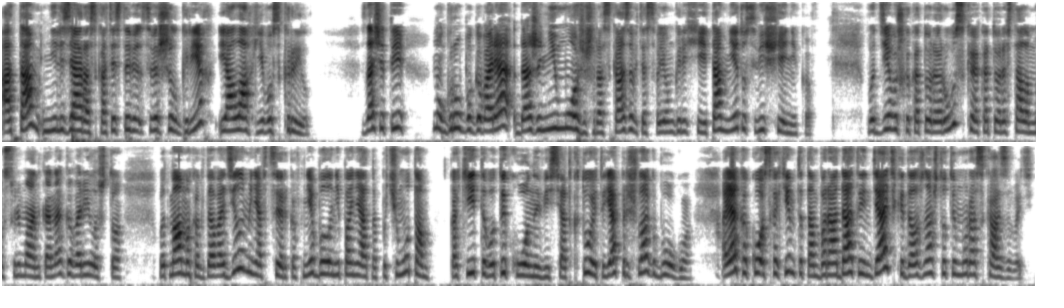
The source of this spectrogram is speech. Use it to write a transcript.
А там нельзя рассказать. Если ты совершил грех, и Аллах его скрыл, значит, ты ну, грубо говоря, даже не можешь рассказывать о своем грехе, и там нету священников. Вот девушка, которая русская, которая стала мусульманкой, она говорила, что вот мама, когда водила меня в церковь, мне было непонятно, почему там какие-то вот иконы висят, кто это? Я пришла к Богу, а я како с каким-то там бородатым дядькой должна что-то ему рассказывать.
